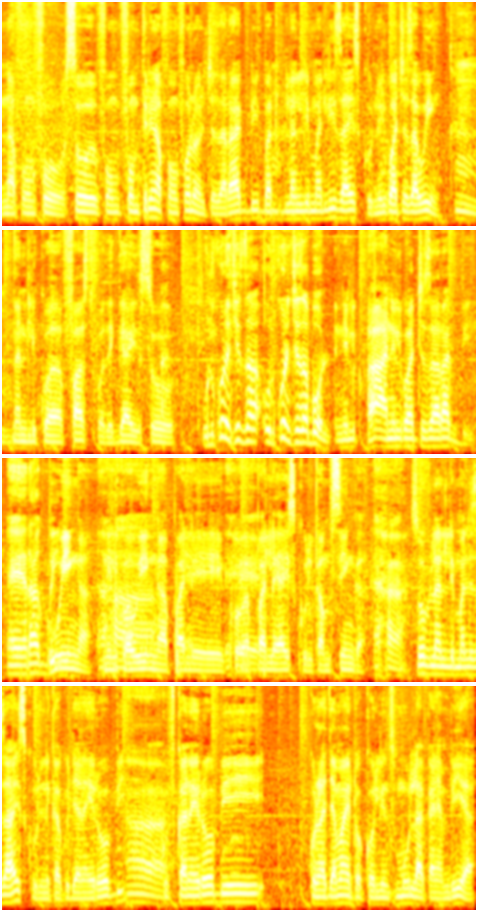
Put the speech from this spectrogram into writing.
na form 4. So form, form 3 na form 4 ndo nilicheza rugby but mm nilimaliza high school nilikuwa cheza wing na nilikuwa fast for the guys. So Ulikuwa unacheza ulikuwa unacheza ball? nil, ah, nilikuwa nacheza rugby Eh, rugby? winga Aha. nilikuwa winga pale Eh, kwa- eh. pale high school kamsinga Aha. so vile nilimaliza high school nikakuja nairobi Aha. kufika nairobi kuna jamaa naitwa collins mula akaniambia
